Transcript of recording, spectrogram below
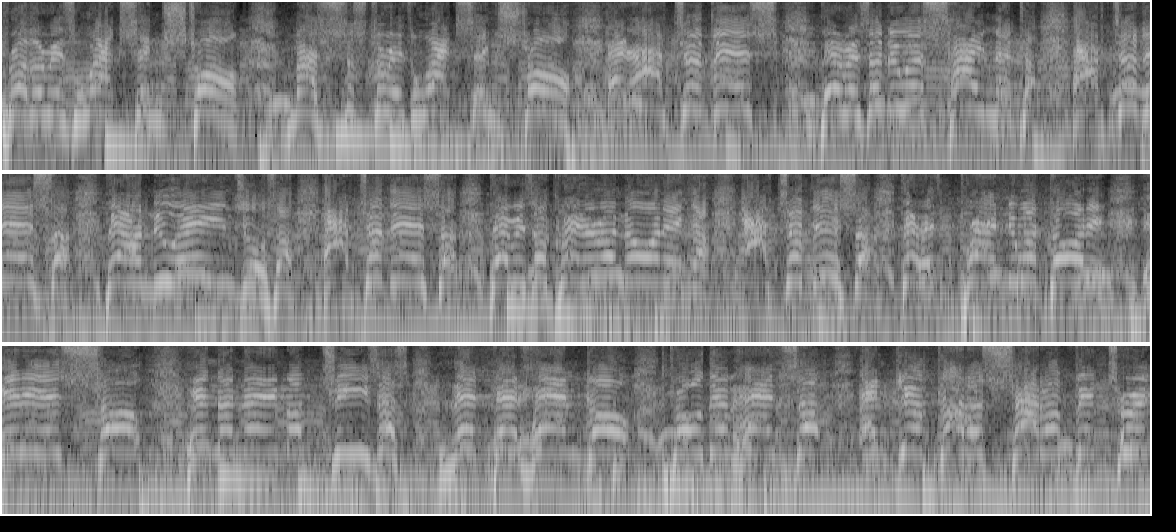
brother is waxing strong. My sister is waxing strong. And after this, there is a new assignment. After this, there are new angels. After this, there is a greater anointing. After this, there is brand new authority. It is so in the name of Jesus. Let that hand go. Throw them hands up and give God a shout of victory.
